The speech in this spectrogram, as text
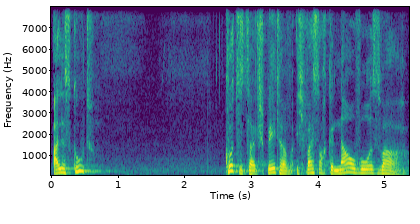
Alles gut. Kurze Zeit später, ich weiß noch genau, wo es war.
